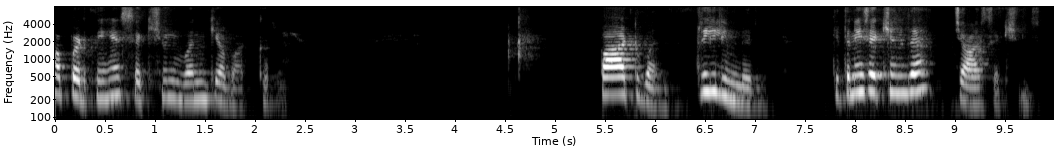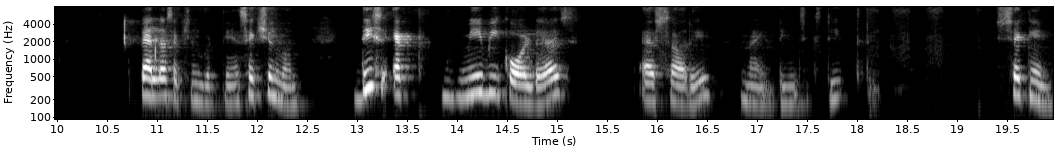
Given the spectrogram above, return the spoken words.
अब पढ़ते हैं सेक्शन वन क्या बात कर रहे हैं। पार्ट वन प्रीलिमिनरी कितने सेक्शन है? चार सेक्शन पहला सेक्शन पढ़ते हैं। Section one this act may be called as S R A 1963 second,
